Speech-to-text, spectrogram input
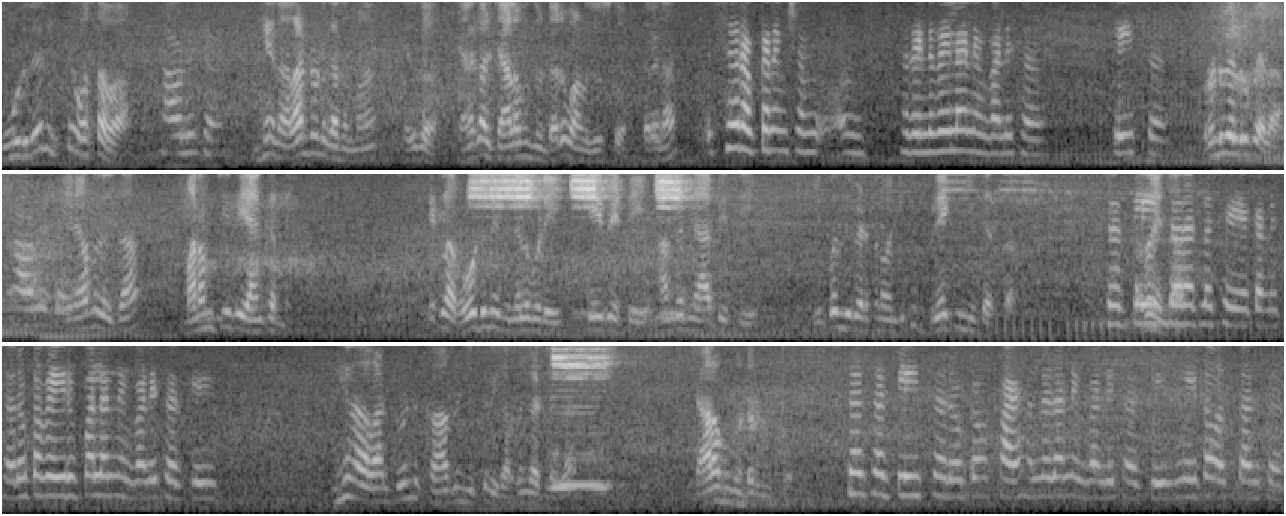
మూడు వేలు ఇస్తే వస్తావా? అవును సార్. నేను అలాంటి కదమ్మా. ఎదుగో వెనకాల చాలా మంది ఉంటారు వాళ్ళని చూసుకో. సరేనా? సార్ ఒక్క నిమిషం రెండు వేలు అయినా ఇవ్వండి సార్ ప్లీజ్ సార్. రెండు వేల రూపాయల? నేను ఎవరినో తెలుసా? మనం టీవీ యాంకర్ని. ఇట్లా రోడ్డు మీద నిలబడి చేపెట్టి అందరిని ఆపేసి ఇబ్బంది పెడుతున్నాం అని చెప్పి బ్రేకింగ్ న్యూస్ చేస్తాను సార్ ప్లీజ్? సార్ అట్లా చేయకండి సార్. ఒక వెయ్యి రూపాయలన్నా ఇవ్వండి సార్ ప్లీజ్ నేను అలాంటి కాదని చెప్తే నీకు అర్థం కావట్లేదా? చాలా మంది ఉంటారు సార్ సార్ ప్లీజ్ సార్ ఒక ఫైవ్ హండ్రెడ్ అని ఇవ్వండి సార్ ప్లీజ్ మీతో వస్తాను సార్.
